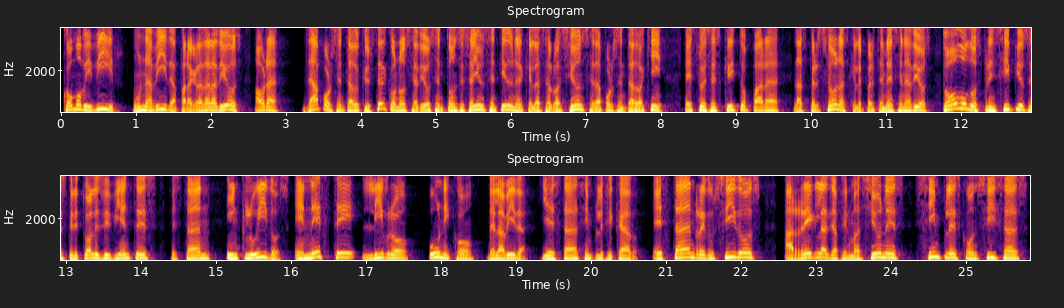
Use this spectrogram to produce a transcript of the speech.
cómo vivir una vida para agradar a Dios. Ahora, da por sentado que usted conoce a Dios, entonces hay un sentido en el que la salvación se da por sentado aquí. Esto es escrito para las personas que le pertenecen a Dios. Todos los principios espirituales vivientes están incluidos en este libro único de la vida y está simplificado. Están reducidos a reglas y afirmaciones simples, concisas,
